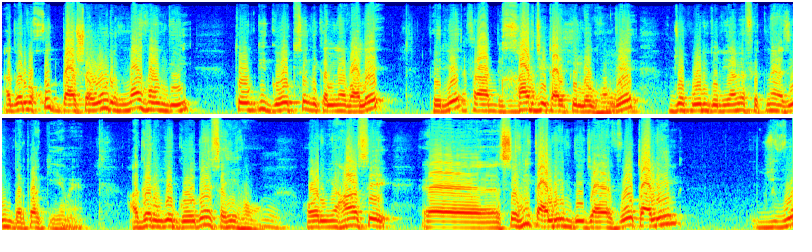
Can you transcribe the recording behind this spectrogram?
अगर वो खुद बाशूर न होंगी तो उनकी गोद से निकलने वाले फिर ये खारजी टाइप के लोग होंगे। जो पूरी दुनिया में फितने अजीम बर्पा किए हुए अगर ये गोदे सही हों हम्म। और यहाँ से ए, सही तालीम दी जाए वो तालीम वो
